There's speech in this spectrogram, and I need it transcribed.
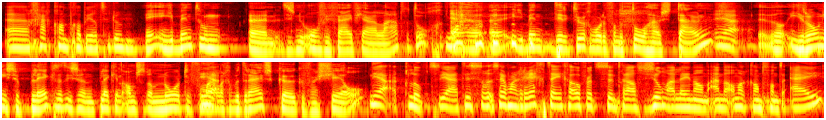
eh, ga ik gewoon proberen te doen. En je bent toen, eh, het is nu ongeveer vijf jaar later toch? Ja. Eh, eh, je bent directeur geworden van de Tolhuis Tuin. Ja. Wel ironische plek. Dat is een plek in Amsterdam-Noord, de voormalige bedrijfskeuken van Shell. Ja, klopt. Ja, het is zeg maar recht tegenover het Centraal Station, alleen dan aan de andere kant van het ei.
